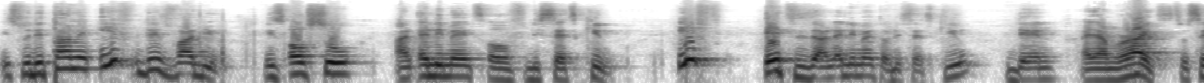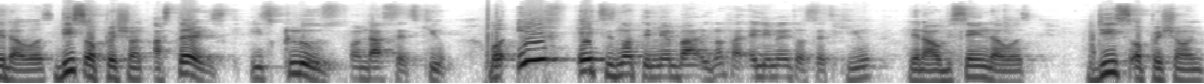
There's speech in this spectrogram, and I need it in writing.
is to determine if this value is also an element of the set Q. If 8 is an element of the set Q, then I am right to say that was this operation asterisk is closed under set Q. But if 8 is not a member, is not an element of set Q, then I'll be saying that was this operation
